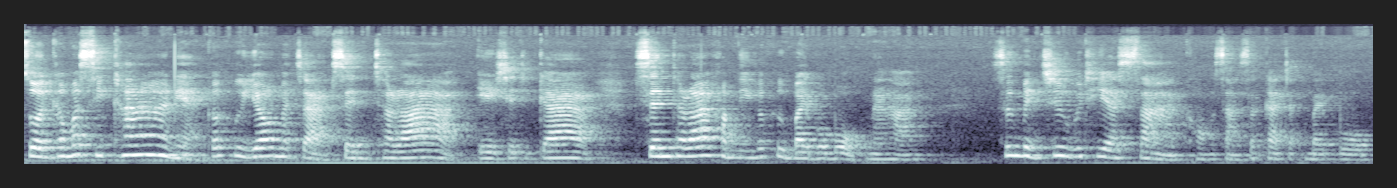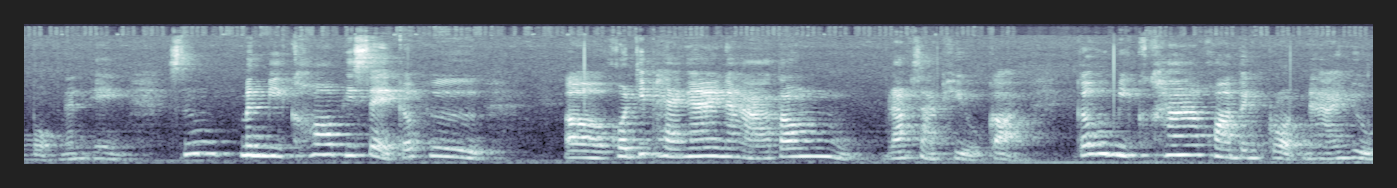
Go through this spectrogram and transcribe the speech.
ส่วนคำว่าซิก้าเนี่ย ก็คือย่อมาจากเซน t ราเอเชติกาเซน t ราคำนี้ก็คือใบโบกนะคะ ซึ่งเป็นชื่อวิทยาศาสตร์ของสารสกัดจากใบโบกนั่นเอง ซึ่งมันมีข้อพิเศษก็คือ คนที่แพ้ง่ายนะคะต้องรักษาผิวก่อน ก็คือมีค่าความเป็นกรดนะคะอยู่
